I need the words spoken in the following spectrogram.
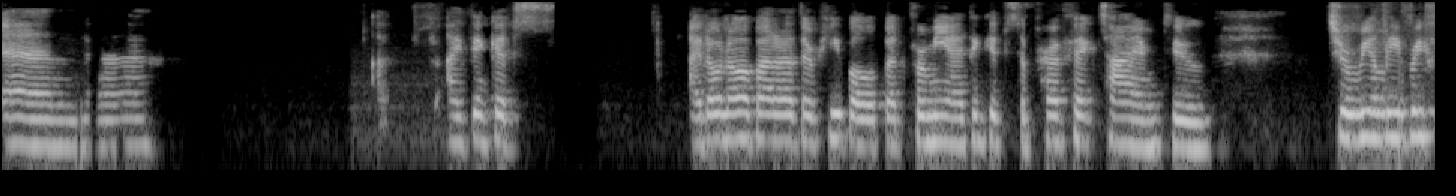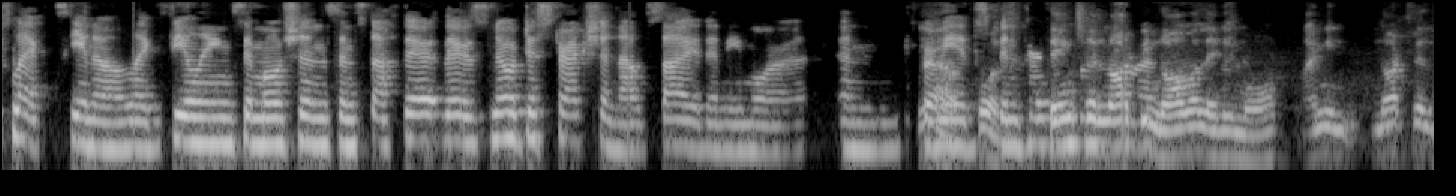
and uh, I think it's. I don't know about other people, but for me, I think it's the perfect time to to really reflect. You know, like feelings, emotions, and stuff. There, there's no distraction outside anymore, and for Yeah, me, it's been very. things will not be normal anymore i mean not will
